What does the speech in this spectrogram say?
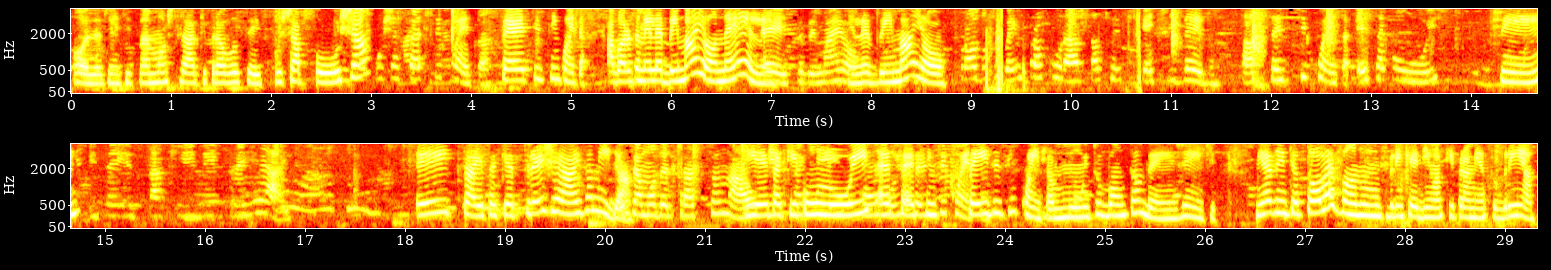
Olha, gente, vai mostrar aqui pra vocês. Puxa, puxa. Puxa 7,50. 7,50. Agora também ele é bem maior, né, ele? É, esse é bem maior. Ele é bem maior. Produto bem procurado, tá sem skate de dedo. Tá 6,50. Esse é com luz. Sim. E tem esse daqui de 3 reais. Eita, esse aqui é 3 reais, amiga. Esse é o modelo tradicional. E esse aqui com luz com é luz, 7,50. 6,50. Isso. Muito bom também, gente. Minha gente, eu tô levando uns brinquedinhos aqui pra minha sobrinha,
